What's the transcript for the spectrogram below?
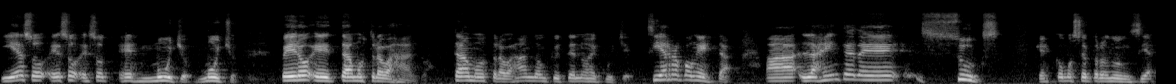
Y eso, eso, eso es mucho, mucho. Pero estamos trabajando, estamos trabajando aunque usted nos escuche. Cierro con esta. a la gente de SUX, que es como se pronuncia,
